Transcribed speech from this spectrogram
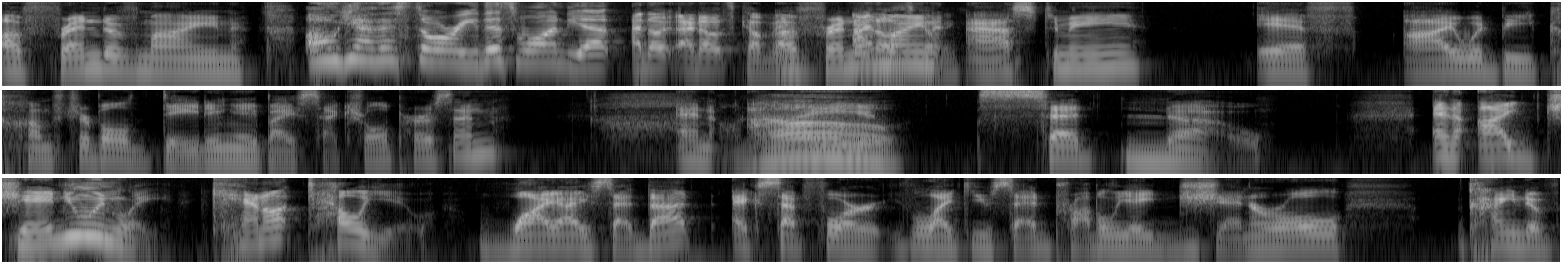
a friend of mine, oh yeah, this story, this one, yep, I know, I know it's coming. a friend of mine asked me if I would be comfortable dating a bisexual person, and oh, I Oh, said no. And I genuinely cannot tell you why I said that, except for, like you said, probably a general kind of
